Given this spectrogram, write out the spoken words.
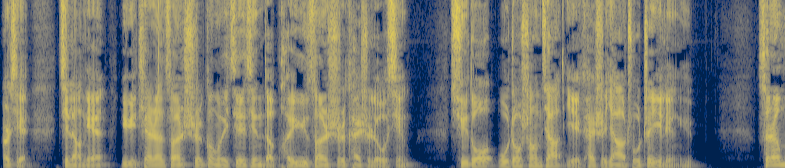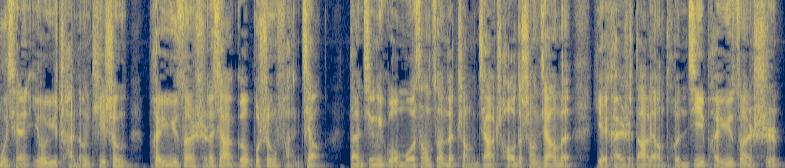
而且近两年，与天然钻石更为接近的培育钻石开始流行。许多梧州商家也开始压住这一领域。虽然目前由于产能提升，培育钻石的价格不升反降，但经历过莫桑钻的涨价潮的商家们也开始大量囤积培育钻石。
